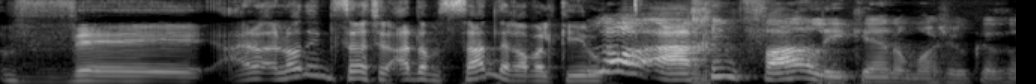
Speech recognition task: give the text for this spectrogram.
ואני לא יודע אם סרט של אדם סנדלר אבל כאילו לא האחים פארלי כן או משהו כזה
